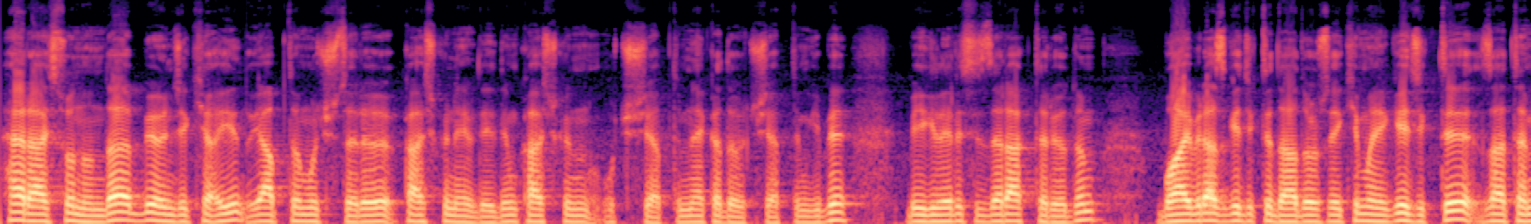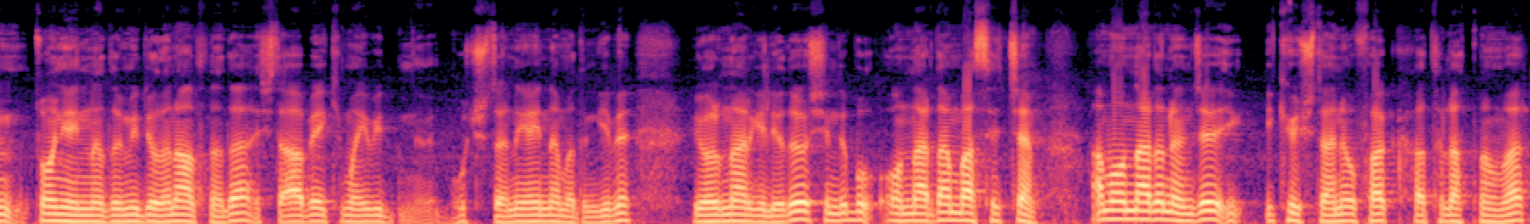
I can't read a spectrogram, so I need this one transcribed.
Her ay sonunda bir önceki ayın yaptığım uçuşları, kaç gün evdeydim, kaç gün uçuş yaptım, ne kadar uçuş yaptım gibi bilgileri sizlere aktarıyordum. Bu ay biraz gecikti daha doğrusu Ekim ayı gecikti. Zaten son yayınladığım videoların altına da işte abi Ekim ayı uçuşlarını yayınlamadım gibi yorumlar geliyordu. Şimdi bu onlardan bahsedeceğim. Ama onlardan önce 2-3 tane ufak hatırlatmam var.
